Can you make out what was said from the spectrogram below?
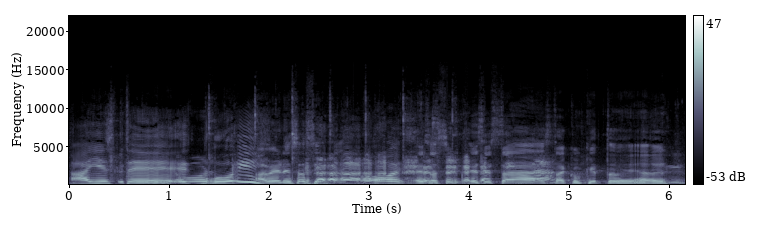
hay este... eh, uy. A ver, esa cinta. esa sí- ese está, está coqueto, ¿eh? A ver.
